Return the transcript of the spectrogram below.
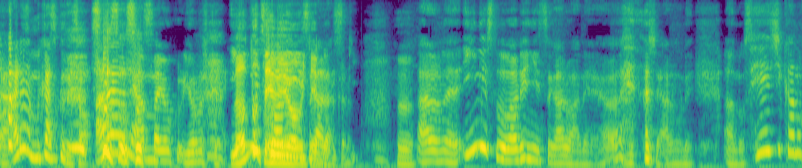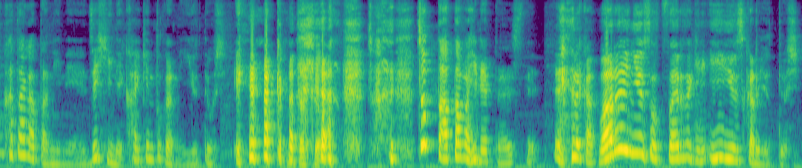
ああれはムカつくでしょ。あれはね、あんまよく、よろしくない。なんだてめえよみたいになあのね、いいニュースと悪いニュースがあるわね。あのね、あの、政治家の方々にね、ぜひね、会見とかに言ってほしい。なんか、確かに。ちょちょっと頭ひねったりして。なんか、悪いニュースを伝えるときにいいニュースから言ってほし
